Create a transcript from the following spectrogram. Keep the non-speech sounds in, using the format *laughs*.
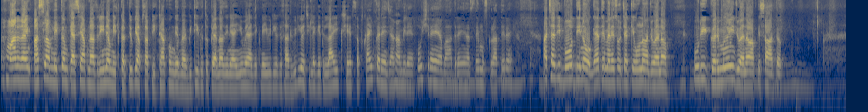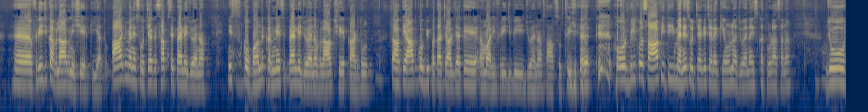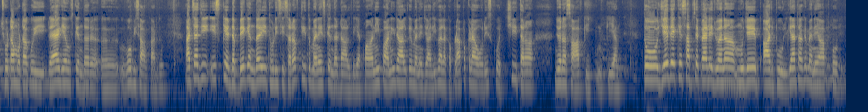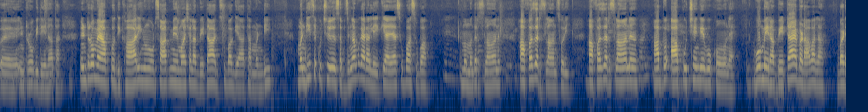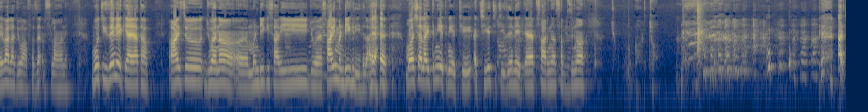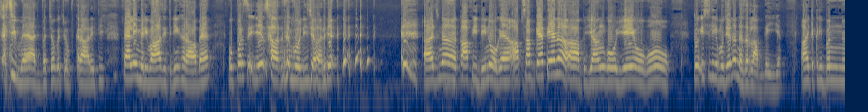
अस्सलाम वालेकुम। कैसे आप नाजरीन? उम्मीद करती हूँ कि आप सब ठीक ठाक होंगे। मैं भी ठीक हूँ तो प्यार नाजरीन आई हूँ मैं। आज एक नई वीडियो के साथ वीडियो अच्छी लगे तो लाइक शेयर सब्सक्राइब करें। जहाँ भी रहें, खुश रहें, आबाद रहें, हँसते, मुस्कुराते रहें। अच्छा जी, बहुत दिन हो गए थे। मैंने सोचा क्यों ना जो है ना, पूरी गर्मी जो है ना आपके साथ फ्रिज का व्लाग नहीं शेयर किया। तो आज मैंने सोचा कि सबसे पहले जो है ना, इसको बंद करने से पहले जो है ना व्लाग शेयर कर दूँ। ताकि आपको भी पता चल जाए कि हमारी फ्रिज भी जो है ना साफ़ सुथरी है। और बिल्कुल साफ़ ही थी। मैंने सोचा कि चले क्यों ना जो है ना इसका थोड़ा सा ना जो छोटा मोटा कोई रह गया उसके अंदर वो भी साफ़ कर दूँ। अच्छा जी, इसके डब्बे के अंदर ही थोड़ी सी सरफ थी तो मैंने इसके अंदर डाल दिया। पानी पानी डाल के मैंने जाली वाला कपड़ा पकड़ा और इसको अच्छी तरह जो है ना साफ़ किया। तो ये देखे सबसे पहले जो है ना, मुझे आज भूल गया था कि मैंने आपको इंट्रो भी देना था। इंट्रो मैं आपको दिखा रही हूँ और साथ में माशाल्लाह बेटा आज सुबह गया था मंडी। मंडी से कुछ सब्ज़ियाँ वगैरह लेके आया सुबह सुबह। मोहम्मद अरसलान, हाफज अरसलान सॉरी हाफज अरसलान, अब आप पूछेंगे वो कौन है? वो मेरा बेटा है, बड़ा वाला, बड़े वाला जो हाफज अरसलान है। वो चीज़ें लेके आया था। आज जो है ना मंडी की सारी जो है, सारी मंडी खरीद लाया है। माशाल्लाह, इतनी इतनी अच्छी अच्छी अच्छी चीज़ें लेके आए। सारिया सब्ज़ियाँ। अच्छा जी, मैं आज बच्चों को चुप करा रही थी। पहले ही मेरी आवाज़ इतनी ख़राब है। ऊपर से ये साथ में बोली जा रहे हैं। आज ना काफ़ी दिन हो गए आप सब कहते हैं ना, आप यंग हो, ये हो, वो तो इसलिए मुझे ना नज़र लग गई है। आज तकरीबन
